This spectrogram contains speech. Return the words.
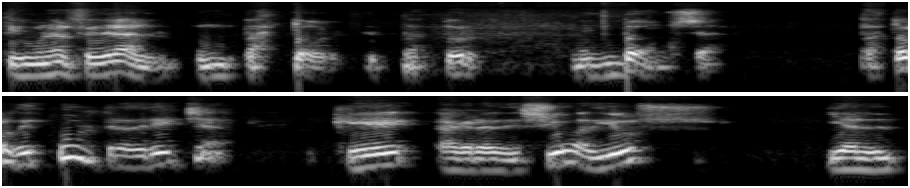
Tribunal Federal, un pastor, el pastor Mendonza, pastor de ultraderecha que agradeció a Dios y al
